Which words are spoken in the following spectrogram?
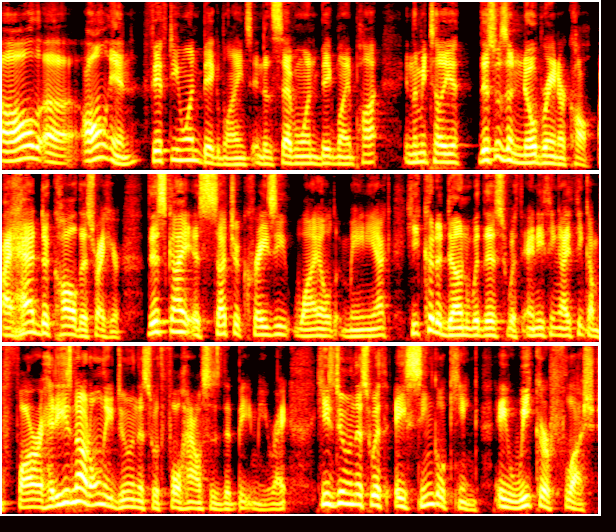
all uh, all in 51 big blinds into the 7-1 big blind pot. And let me tell you, this was a no-brainer call. I had to call this right here. This guy is such a crazy, wild maniac. He could have done with this with anything. I think I'm far ahead. He's not only doing this with full houses that beat me, right? He's doing this with a single king, a weaker flush.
